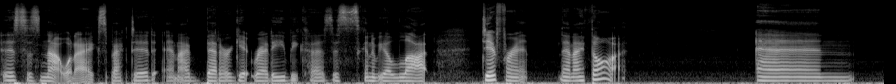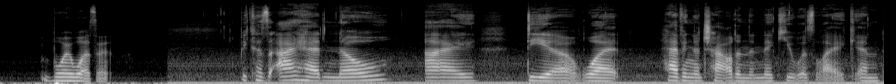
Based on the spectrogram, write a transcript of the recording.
this is not what I expected and I better get ready because this is going to be a lot different than I thought. And boy was it because I had no idea what having a child in the NICU was like. And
